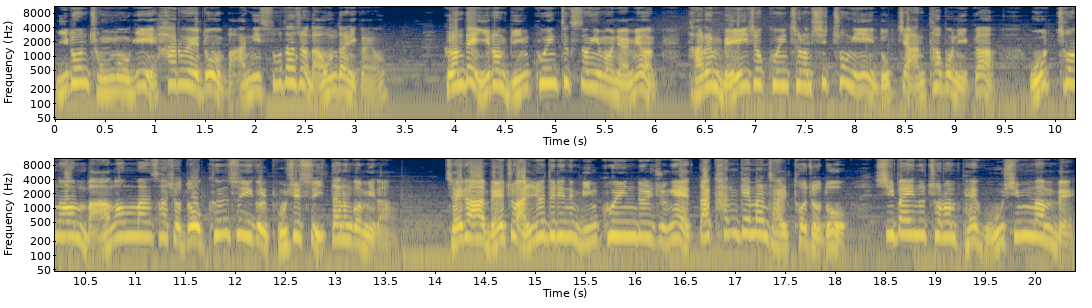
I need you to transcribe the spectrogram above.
이런 종목이 하루에도 많이 쏟아져 나온다니까요. 그런데 이런 민코인 특성이 뭐냐면 다른 메이저 코인처럼 시총이 높지 않다 보니까 5천원, 만원만 사셔도 큰 수익을 보실 수 있다는 겁니다. 제가 매주 알려드리는 민코인들 중에 딱 한 개만 잘 터져도 시바이누처럼 150만 배,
